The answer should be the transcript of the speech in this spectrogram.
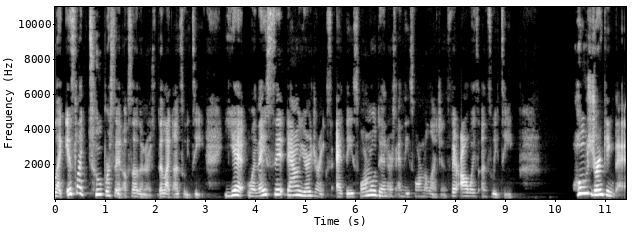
like it's like 2% of southerners that like unsweet tea. Yet when they sit down your drinks at these formal dinners and these formal luncheons they're always unsweet tea. Who's drinking that?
